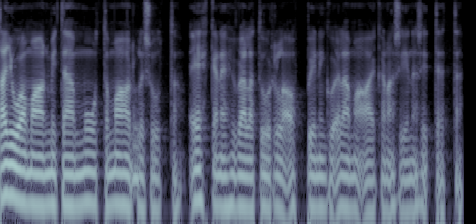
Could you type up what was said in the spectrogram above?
tajuamaan mitään muuta mahdollisuutta. Ehkä ne hyvällä tuurilla oppii niin kuin elämän aikana siinä sitten, että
